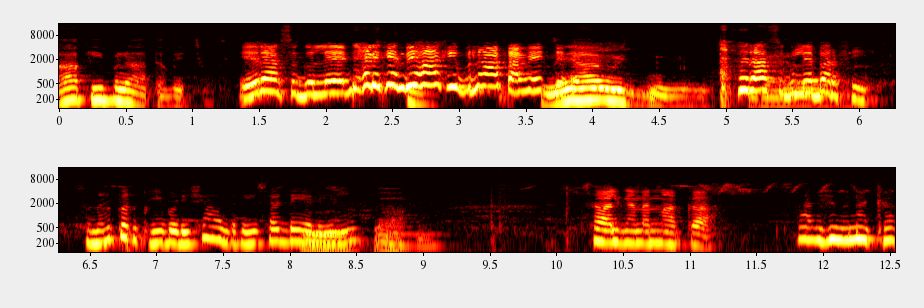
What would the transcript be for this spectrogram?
ਆ ਕੀ ਬਣਾਤਾ ਵਿੱਚ ਇਹ ਰਸਗੁੱਲੇ ਡੈਡੀ ਕਹਿੰਦੇ ਆ ਕੀ ਬਣਾਤਾ ਵਿੱਚ? ਨਹੀਂ ਆ ਰਸਗੁੱਲੇ ਬਰਫੀ। ਸੁਣਨ ਬਰਫੀ ਬੜੀ ਸ਼ਾਨਦਾਰ ਸਾਡੇ ਵਾਲੀ ਹੈ ਸਾਲੀਆਂ ਦਾ ਨਾਕਾ। ਸਾਰੀਆਂ ਦਾ ਨਾਕਾ।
